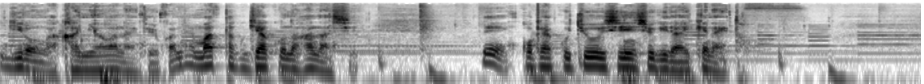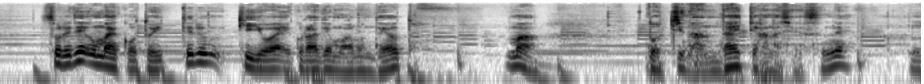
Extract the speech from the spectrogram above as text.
う議論が噛み合わないというかね全く逆の話。で顧客中心主義ではいけないと。それでうまいこと言ってる企業はいくらでもあるんだよと。まあどっちなんだいって話ですね。うん。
